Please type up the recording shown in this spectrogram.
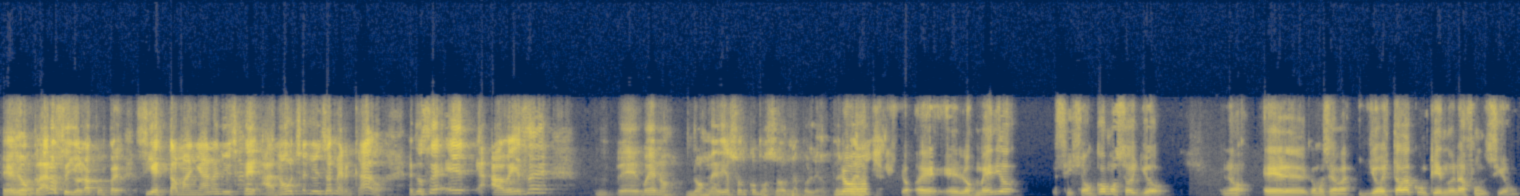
Él dijo, claro, si yo la compré, si esta mañana yo hice, anoche yo hice mercado. Entonces, eh, a veces, eh, bueno, los medios son como son, Napoleón. no, eh, los medios, si son como soy yo, ¿no? El, ¿Cómo se llama? Yo estaba cumpliendo una función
